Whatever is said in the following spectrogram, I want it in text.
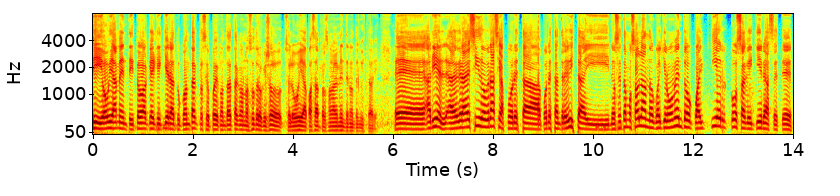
Sí, obviamente, y todo aquel que quiera tu contacto se puede contactar con nosotros, que yo se lo voy a pasar personalmente, no tengo historia. Eh, Ariel, agradecido, gracias por esta, por esta entrevista y nos estamos hablando en cualquier momento. Cualquier cosa que quieras este,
